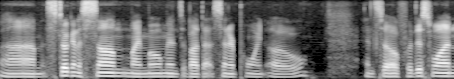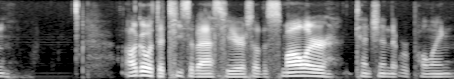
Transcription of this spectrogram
Um, still going to sum my moments about that center point O. And so for this one, I'll go with the T sub S here. So the smaller tension that we're pulling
